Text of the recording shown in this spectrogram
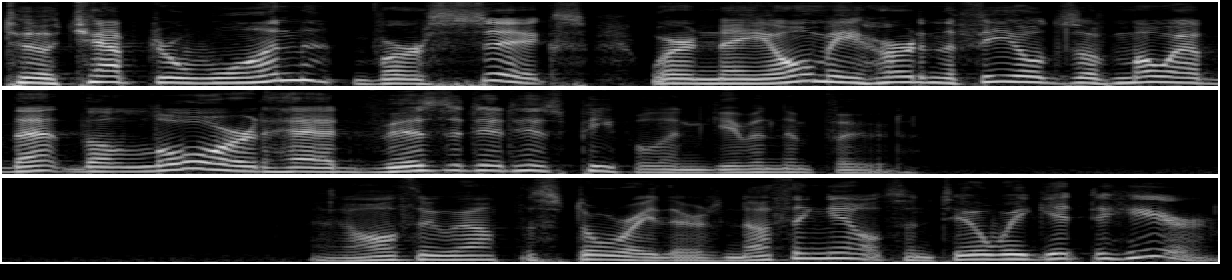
to chapter 1, verse 6, where Naomi heard in the fields of Moab that the Lord had visited his people and given them food. And all throughout the story, there's nothing else until we get to here.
